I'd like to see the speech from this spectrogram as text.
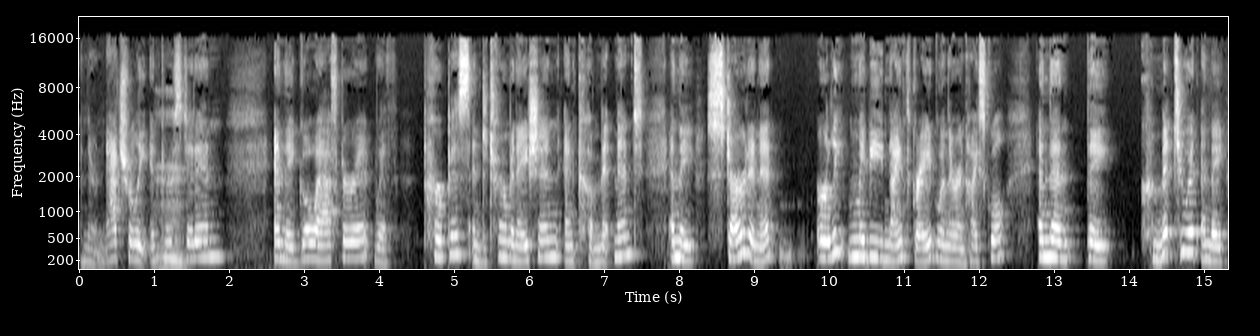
and they're naturally hmm. interested in, and they go after it with purpose and determination and commitment, and they start in it early, maybe ninth grade when they're in high school, and then they commit to it and they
